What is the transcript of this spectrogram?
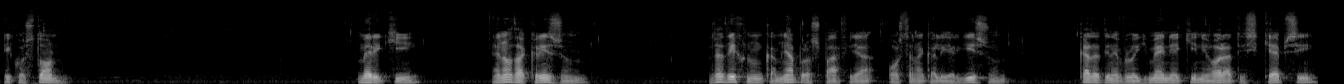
Εικοστών Μερικοί, ενώ δακρύζουν, δεν δείχνουν καμιά προσπάθεια ώστε να καλλιεργήσουν κατά την ευλογημένη εκείνη ώρα τη σκέψη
